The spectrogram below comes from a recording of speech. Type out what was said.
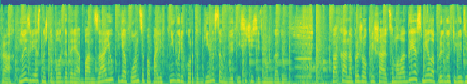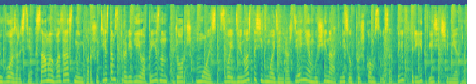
крах, но известно, что благодаря банзаю японцы попали в Книгу рекордов Гиннесса в 2007 году. Пока на прыжок решаются молодые, смело прыгают люди в возрасте. Самым возрастным парашютистом справедливо признан Джордж Мойс. Свой 97-й день рождения мужчина отметил прыжком с высоты в 3000 метров.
